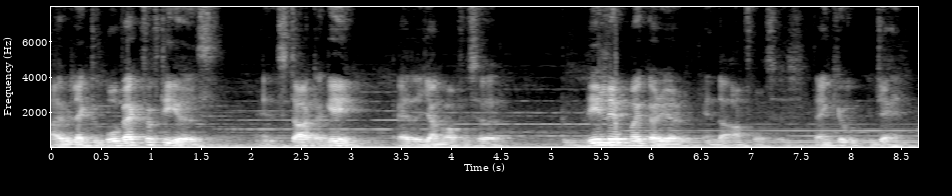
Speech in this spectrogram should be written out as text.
I would like to go back 50 years and start again as a young officer to relive my career in the armed forces. Thank you. Jai Hind.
